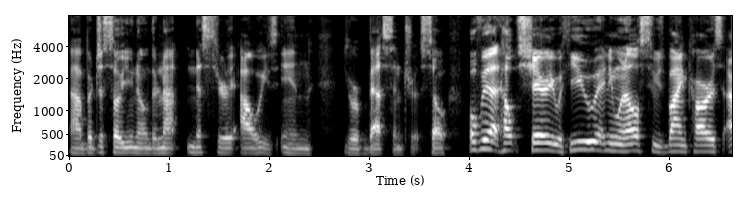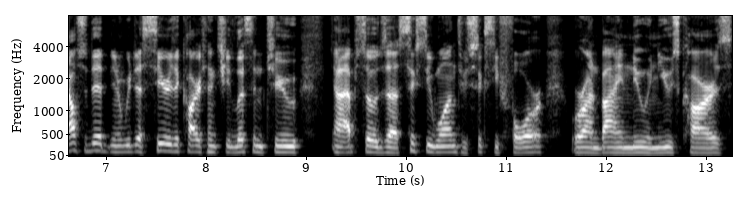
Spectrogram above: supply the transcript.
uh, but just so you know, they're not necessarily always in your best interest. So hopefully that helps Sherry with you, anyone else who's buying cars. I also did, you know, we did a series of cars. I think she listened to uh, episodes uh, 61 through 64. We're on buying new and used cars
